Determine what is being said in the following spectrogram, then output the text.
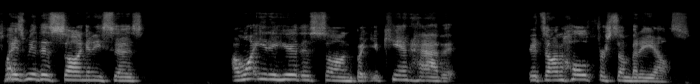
plays me this song, and he says, I want you to hear this song, but you can't have it. It's on hold for somebody else.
